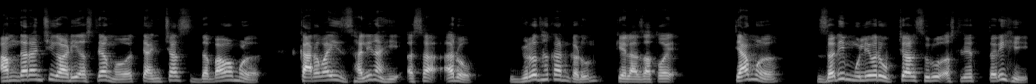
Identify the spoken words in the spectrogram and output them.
आमदारांची गाडी असल्यामुळं त्यांच्याच दबावामुळं कारवाई झाली नाही असा आरोप विरोधकांकडून केला जातोय. त्यामुळं जरी मुलीवर उपचार सुरू असले तरीही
